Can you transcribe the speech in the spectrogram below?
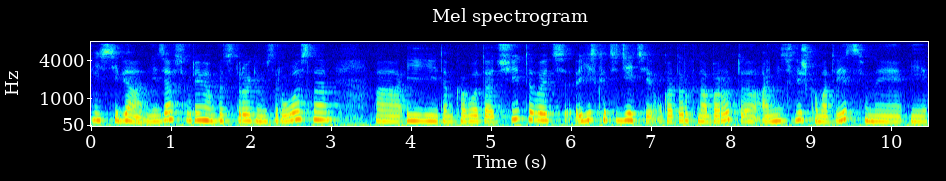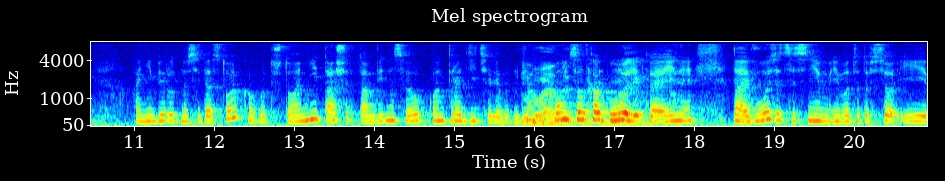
из себя. Нельзя все время быть строгим взрослым а, и там кого-то отчитывать. Есть, кстати, дети, у которых наоборот, они слишком ответственные и они берут на себя столько, вот, что они тащат там, видно, своего какого-нибудь родителя, вот, например, бывает, какого-нибудь алкоголика, бывает, да. или да, и возятся с ним, и вот это все. И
